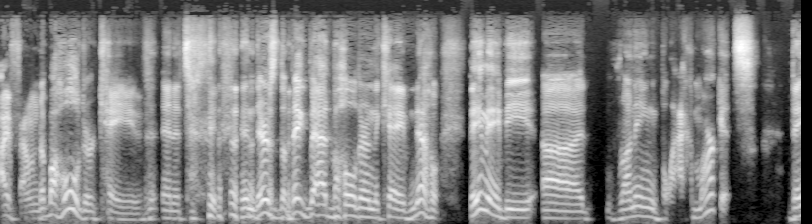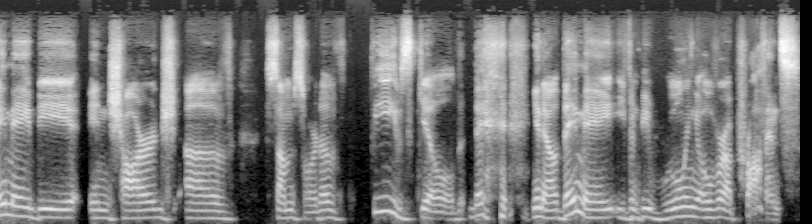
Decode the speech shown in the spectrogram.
I found a beholder cave and it's and there's the big bad beholder in the cave. No, they may be uh, running black markets. They may be in charge of some sort of thieves guild. They, you know, they may even be ruling over a province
